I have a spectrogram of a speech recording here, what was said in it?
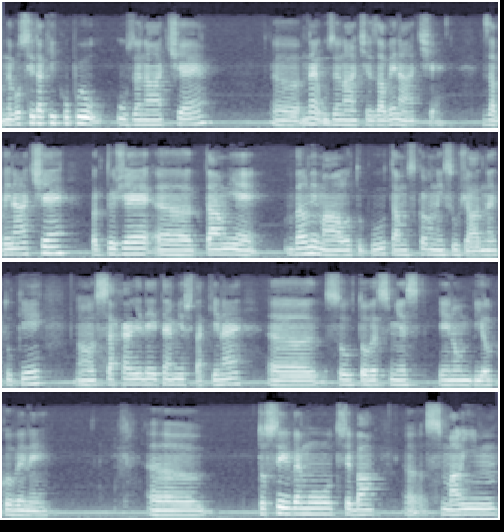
nebo si taky kupuju uzenáče, ne uzenáče, zavináče. Zavináče, protože tam je velmi málo tuků, tam skoro nejsou žádné tuky, no, sacharidy téměř taky ne, e, jsou to ve směs jenom bílkoviny. E, to si vemu třeba e, s malým,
